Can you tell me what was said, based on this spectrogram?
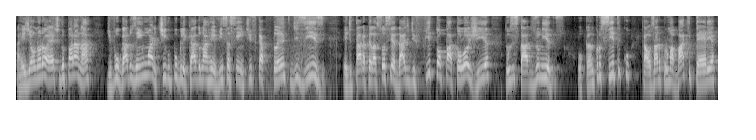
na região noroeste do Paraná, divulgados em um artigo publicado na revista científica Plant Disease, editada pela Sociedade de Fitopatologia dos Estados Unidos. O cancro cítrico, causado por uma bactéria,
